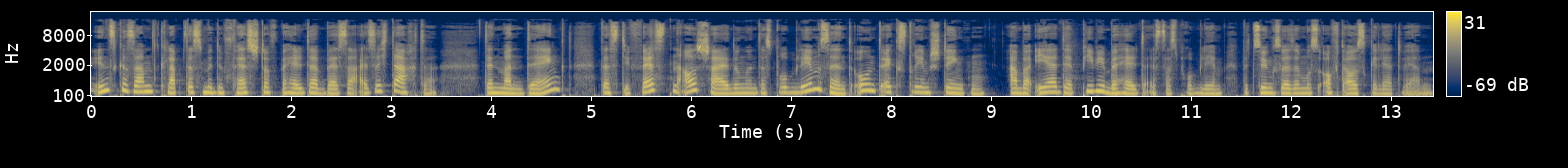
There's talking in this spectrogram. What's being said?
Insgesamt klappt es mit dem Feststoffbehälter besser, als ich dachte. Denn man denkt, dass die festen Ausscheidungen das Problem sind und extrem stinken. Aber eher der Pipi-Behälter ist das Problem, beziehungsweise muss oft ausgeleert werden.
